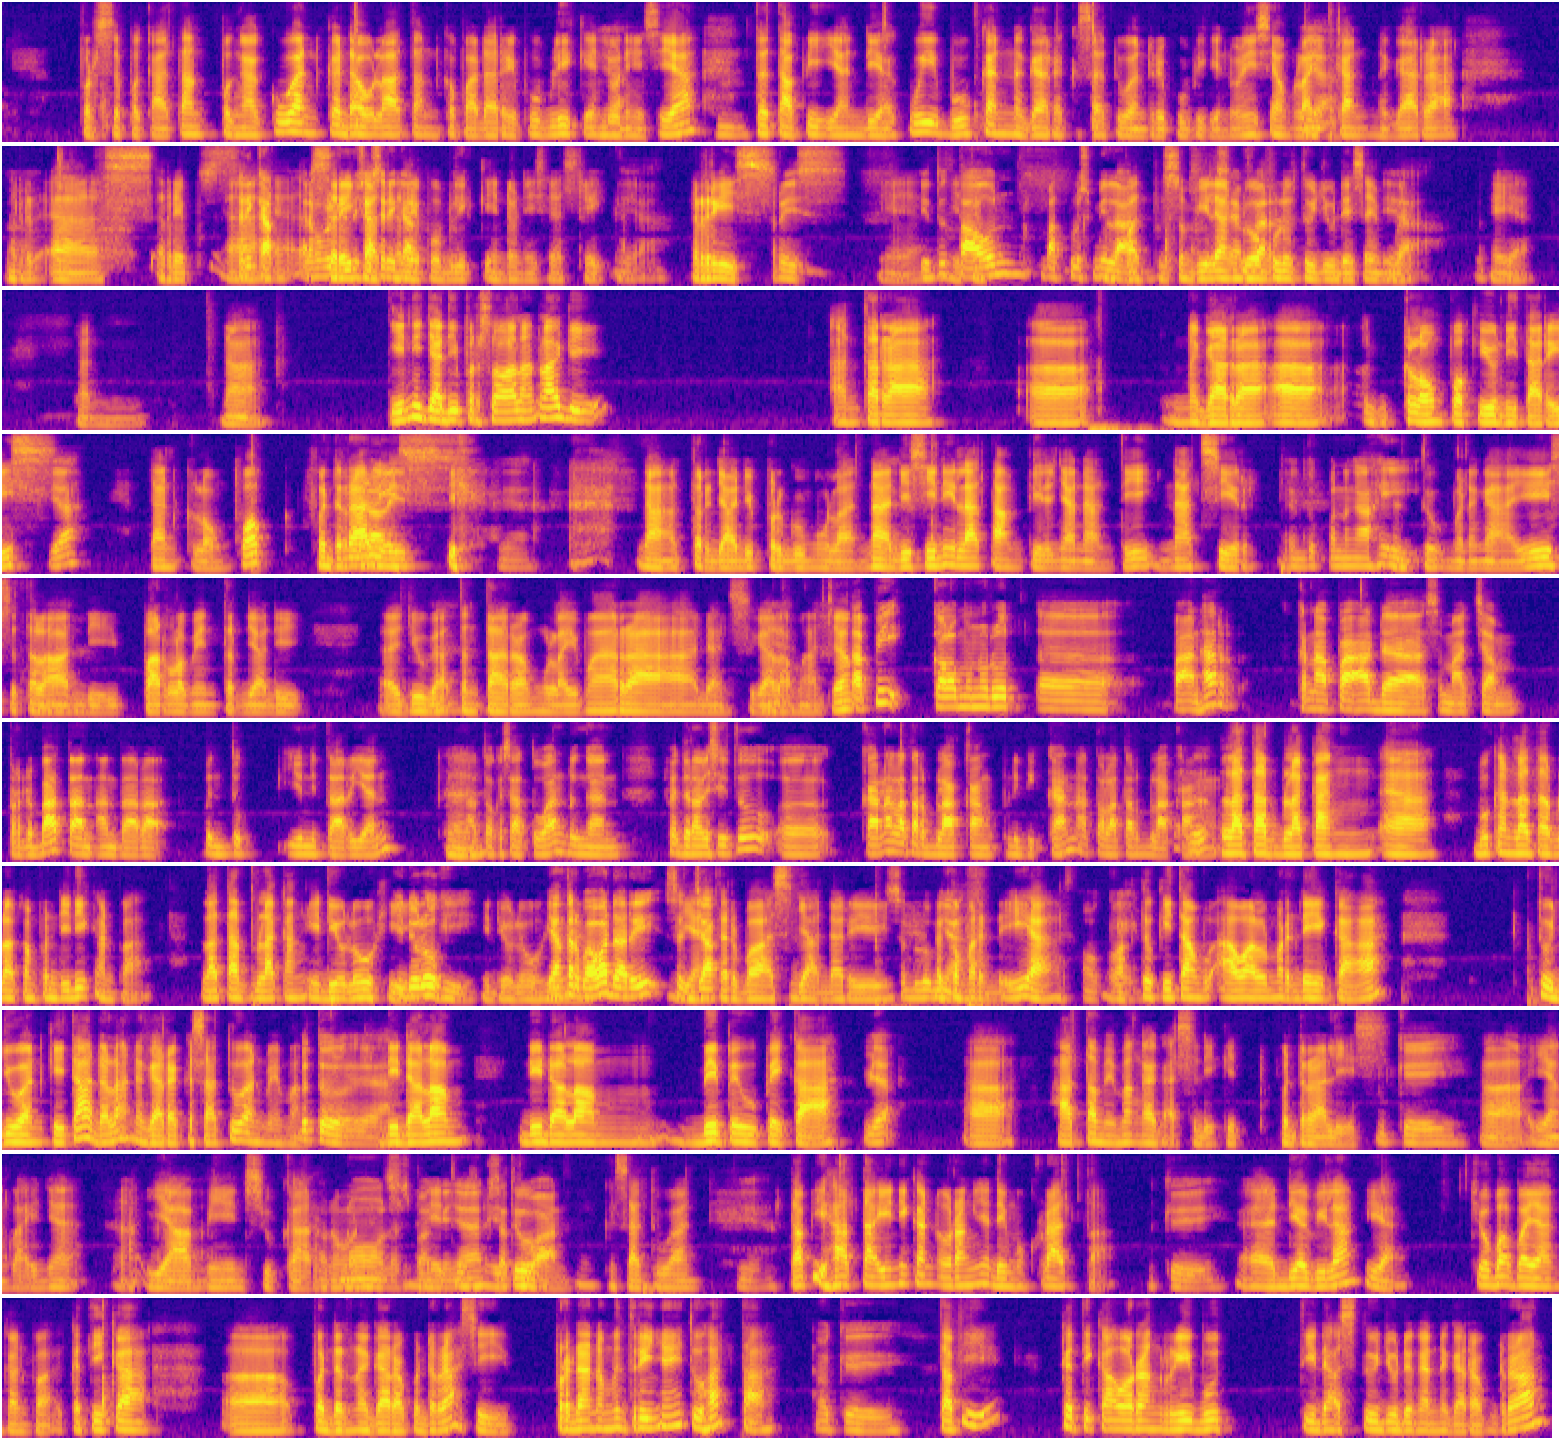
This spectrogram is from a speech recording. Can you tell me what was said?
persepakatan pengakuan kedaulatan kepada Republik Indonesia Hmm. tetapi yang diakui bukan negara kesatuan Republik Indonesia melainkan negara Hmm. eh, s- rep- Serikat, eh, Republik Indonesia Serikat. Republik Indonesia Serikat. Iya. RIS. RIS. Ya, Itu tahun 49. 49 Desember. 27 Desember. Iya. Iya. Dan nah, ini jadi persoalan lagi antara eh, negara eh, kelompok unitaris Ya. dan kelompok federalis. Ya. Nah, terjadi pergumulan. Nah, Ya. di sinilah tampilnya nanti Natsir Untuk menengahi. untuk menengahi setelah Ya. di parlemen terjadi eh, juga Ya. tentara mulai marah dan segala Ya. macam. Tapi kalau menurut eh, Pak Anhar, kenapa ada semacam perdebatan antara bentuk unitarian Eh, atau kesatuan dengan federalis itu eh, karena latar belakang pendidikan atau latar belakang latar belakang eh, bukan latar belakang pendidikan, Pak. Latar belakang ideologi. ideologi Ideologi yang terbawa dari yang sejak terbawa sejak dari sebelumnya. kemerdekaan. Iya, Oke. waktu kita awal merdeka, tujuan kita adalah negara kesatuan memang. Betul ya. Di dalam di dalam BPUPK, Ya. eh, Hatta memang agak sedikit federalis. Oke. Eh, yang lainnya eh, Yamin, Soekarno, Karno dan se- sebagainya itu- itu kesatuan. kesatuan. Iya. Tapi Hatta ini kan orangnya demokrat, Pak. Oke. Eh, dia bilang, ya, coba bayangkan, Pak, ketika pada negara federasi, perdana menterinya itu Hatta. Oke. Tapi ketika orang ribut tidak setuju dengan negara federal,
